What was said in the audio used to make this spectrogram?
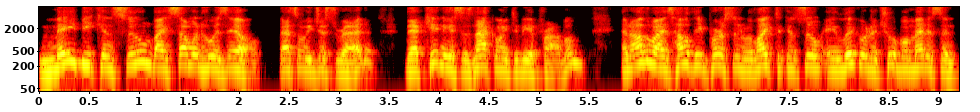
may be consumed by someone who is ill. That's what we just read. That kitnius is not going to be a problem. An otherwise healthy person would like to consume a liquid or chewable medicine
